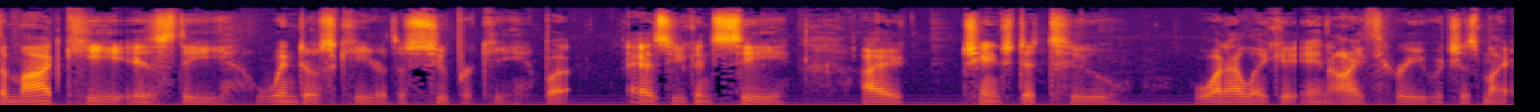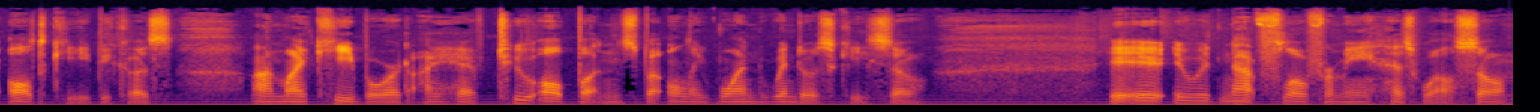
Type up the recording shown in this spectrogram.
the mod key is the Windows key or the super key, but as you can see, I changed it to what I like it in i3, which is my Alt key, because on my keyboard I have two alt buttons but only one Windows key so it, it, would not flow for me as well so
